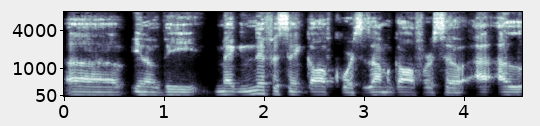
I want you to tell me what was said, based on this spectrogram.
uh, you know, the magnificent golf courses. I'm a golfer, so I, I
